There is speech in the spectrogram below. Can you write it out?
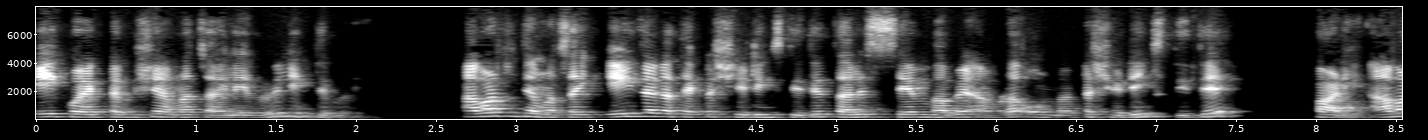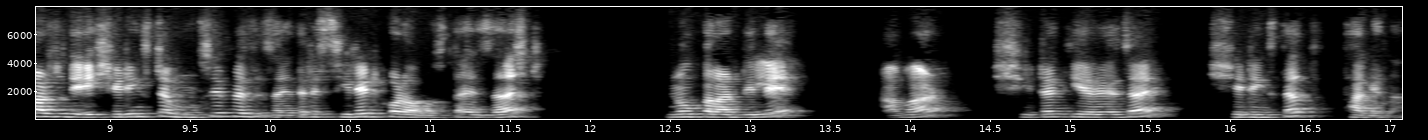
এই কয়েকটা বিষয় আমরা চাইলে এভাবে লিখতে পারি। আবার যদি আমরা চাই এই জায়গাতে একটা শেডিংস দিতে, তাহলে সেম ভাবে আমরা অন্য একটা শেডিংস দিতে পারি। আবার যদি এই শেডিংসটা মুছে ফেলতে চাই, তাহলে সিলেক্ট করা অবস্থায় জাস্ট নো কালার দিলে আবার সেটা কি হয়ে যায়? শেডিংসটা থাকে না।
